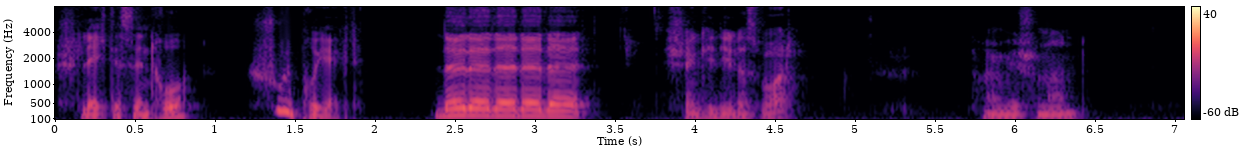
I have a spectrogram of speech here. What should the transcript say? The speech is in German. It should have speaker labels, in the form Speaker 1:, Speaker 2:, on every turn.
Speaker 1: Schlechtes Intro. Schulprojekt.
Speaker 2: Ich schenke dir das Wort.
Speaker 1: Fangen wir schon an.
